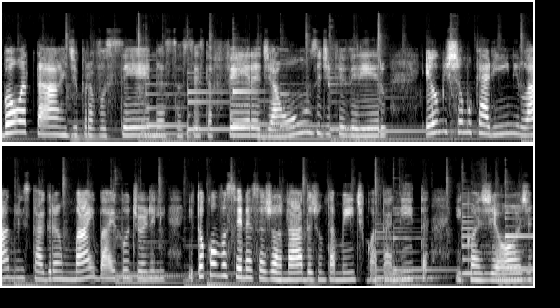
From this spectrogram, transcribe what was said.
Boa tarde para você nessa sexta-feira, dia 11 de fevereiro. Eu me chamo Karine lá do Instagram My Bible Journaling e tô com você nessa jornada juntamente com a Talita e com a Georgia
